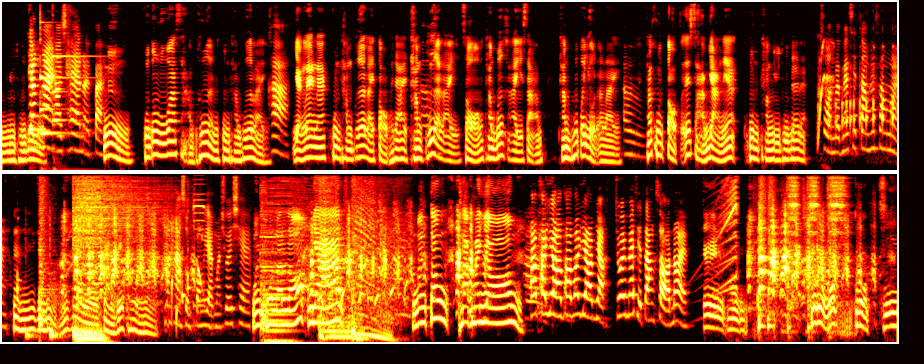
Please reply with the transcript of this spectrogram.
ำ YouTube ได้ยังหมไงดเอาแชร์หน่อยไปหนึ่งคุณต้องรู้ว่าสามเพื่อนคุณทำเพื่ออะไร ค่ะ อย่างแรกนะ คุณทำเพื่ออะไรตอบให้ได้ทำเพื่ออะไรสองทำเพื่อใครสามทำเพื่อประโยชน์อะไร เออถ้าคุณตอบได้สามอย่างเนี้ยคุณทำ YouTube ได้แหละ สอนแบบแม่ซิตังให้ฟังหน่อย แต่จริงๆบอกไม่เคยแต่งไม่เคยอะมหาสมปองอยากมาช่วยแชร์ มันคนละล็อกยานมันต้องพาพยอมพระพยอมพระพยอมอยากช่วยแม่สีตังสอนหน่อยก็เลยผมเขาบอกว่ากดทิ้ง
